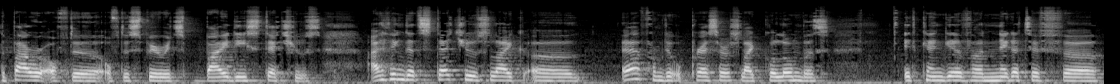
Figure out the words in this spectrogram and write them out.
the power of the of the spirits by these statues. I think that statues like uh, eh, from the oppressors, like Columbus, it can give a negative uh,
